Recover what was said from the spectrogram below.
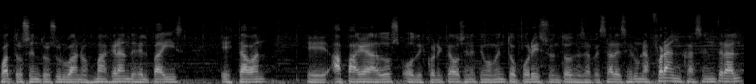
cuatro centros urbanos más grandes del país estaban eh, apagados o desconectados en este momento por eso. Entonces, a pesar de ser una franja central,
